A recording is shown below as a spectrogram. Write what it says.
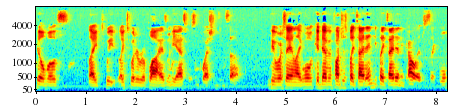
Bill Voth's like tweet like Twitter replies when he asked for some questions and stuff. People were saying like, "Well, could Devin Funchess play tight end? He played tight end in college." It's like, well,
